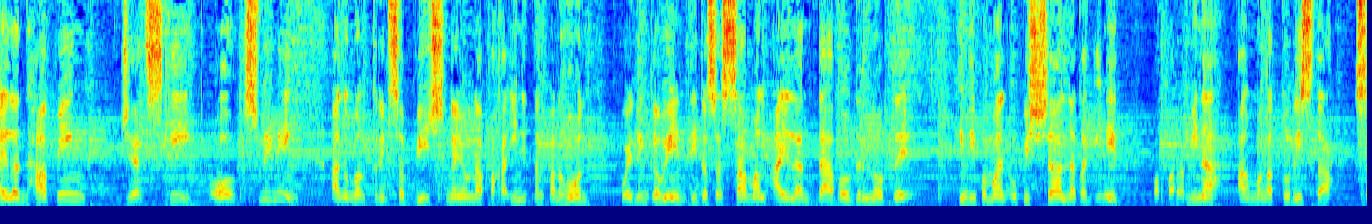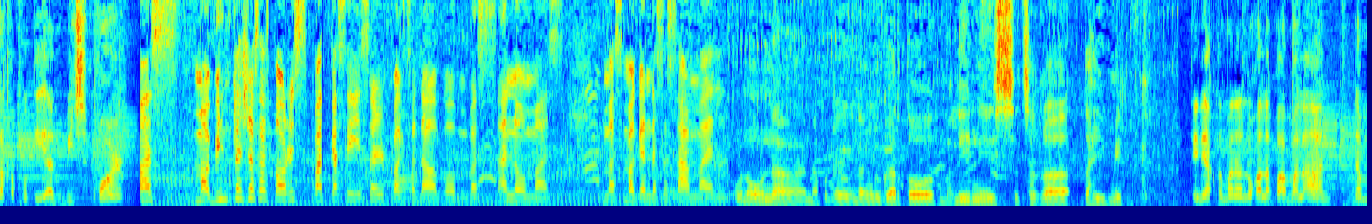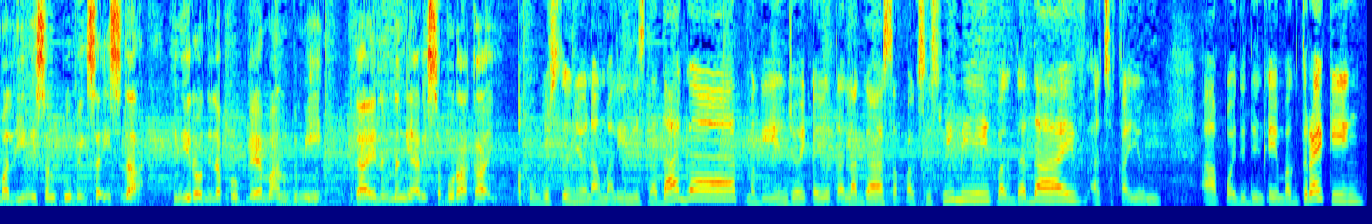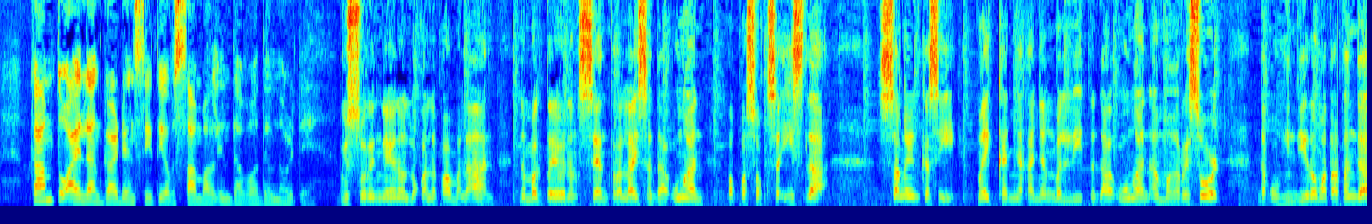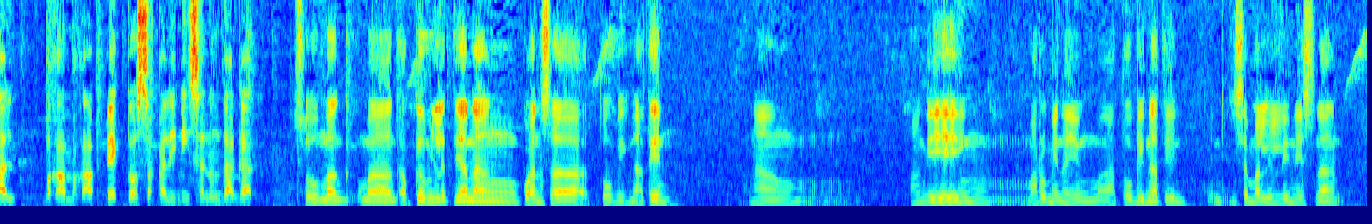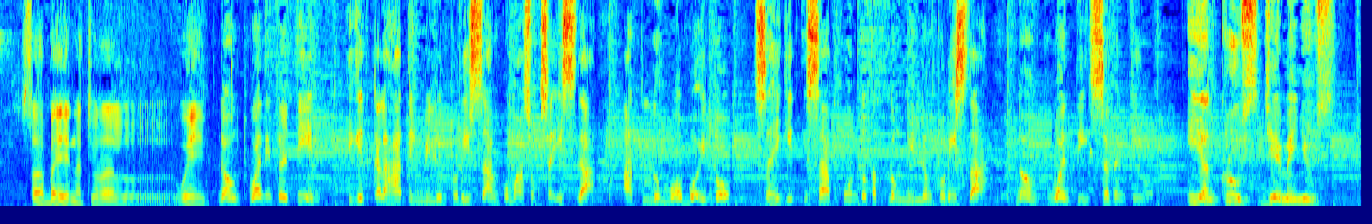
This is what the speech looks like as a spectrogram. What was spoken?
island hopping, jet ski o swimming. Anumang trip sa beach ngayong napakainit ng panahon, pwedeng gawin dito sa Samal Island, Davao del Norte. Hindi pa man opisyal na tag-init, paparami na ang mga turista sa Kaputian Beach Farm. Mas mabinta siya sa tourist spot kasi sir pag sa Davao mas ano mas mas maganda sa Samal. Una-una, napagandang lugar to, malinis at saka tahimik. Tiniyak naman ng lokal na pamalaan na malinis ang tubig sa isla. Hindi raw nila problema ang dumi gaya ng nangyari sa Boracay. Kung gusto nyo ng malinis na dagat, mag enjoy kayo talaga sa pagsiswimming, pagdadive, at saka yung ah, pwede din kayo mag-trekking, come to Island Garden City of Samal in Davao del Norte. Gusto rin ngayon ng lokal na pamalaan na magtayo ng centralized na daungan papasok sa isla. Sa ngayon kasi, may kanya-kanyang maliliit na daungan ang mga resort na kung hindi raw matatanggal, baka makaapekto sa kalinisan ng dagat. So mag mag-accumulate yan ng kuan sa tubig natin. Nang magiging marumi na yung mga tubig natin, hindi siya malilinis ng sa by natural way. Noong 2013, higit kalahating milyon turista ang pumasok sa isla at lumobo ito sa higit 1.3 milyong turista noong 2017. Ian Cruz, GMA News.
